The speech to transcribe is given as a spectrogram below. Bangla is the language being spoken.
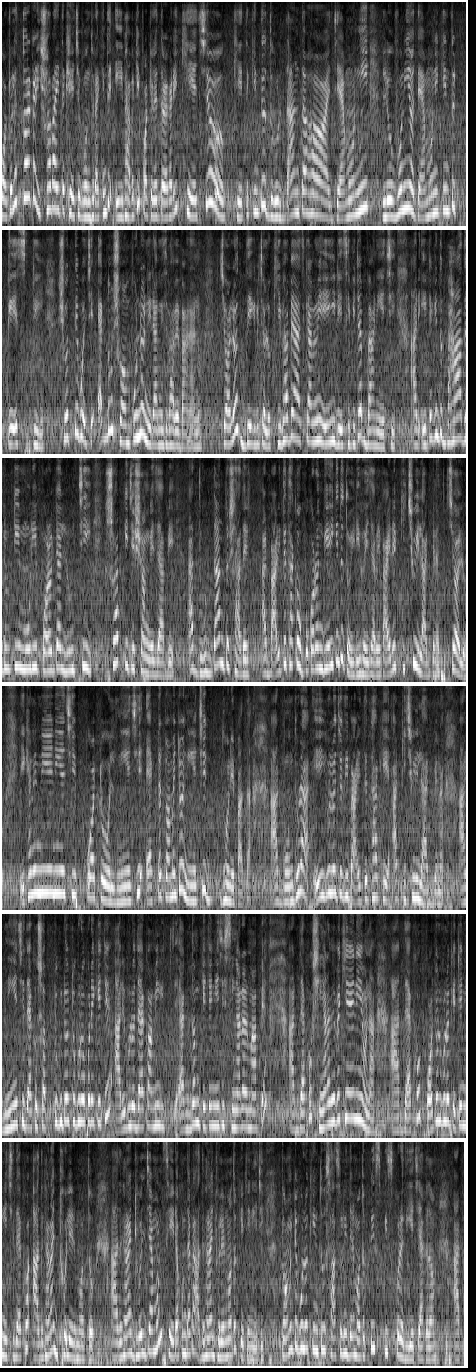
পটলের তরকারি সবাই তো খেয়েছে বন্ধুরা, কিন্তু এইভাবে কি পটলের তরকারি খেয়েছো? খেতে কিন্তু দুর্দান্ত হয়, যেমনই লোভনীয়, তেমনই কিন্তু টেস্টি। সত্যি বলছি, একদম সম্পূর্ণ নিরামিষভাবে বানানো। চলো, দেখবে, চলো কীভাবে আজকে আমি এই রেসিপিটা বানিয়েছি। আর এটা কিন্তু ভাত, রুটি, মুড়ি, পরোটা, লুচি সব কিছুর সঙ্গে যাবে। আর দুর্দান্ত স্বাদের। আর বাড়িতে থাকা উপকরণ দিয়েই কিন্তু তৈরি হয়ে যাবে। বাইরের কিছুই লাগবে না। চলো, এখানে নিয়ে নিয়েছি পটল, নিয়েছি একটা টমেটো, নিয়েছি ধনে পাতা। আর বন্ধুরা এইগুলো যদি বাড়িতে থাকে আর কিছুই লাগবে না। আর নিয়েছি, দেখো, সব টুকরো টুকরো করে কেটে আলুগুলো দেখো, আমি একদম কেটে নিয়েছি সিঙ্গারার মাপে। আর দেখো, সিঙ্গারা ভেবে খেয়ে নিও না। আর দেখো, পটলগুলো কেটে নিয়েছি, দেখো, আধখানা ঢোলের মতো। আধখানা ঢোল যেমন সেই রকম দেখো, আধখানা ঢোলের মতো কেটে নিয়েছি। টমেটোগুলো কিন্তু শাশুড়িদের মতো পিস পিস করে দিয়েছি একদম। আর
